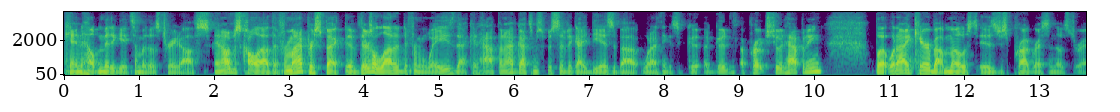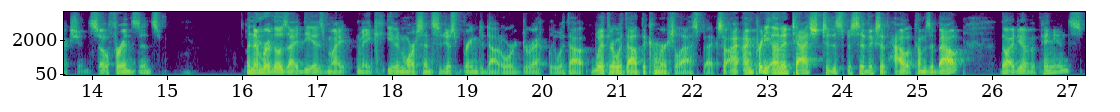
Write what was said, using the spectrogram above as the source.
can help mitigate some of those trade-offs. And I'll just call out that from my perspective there's a lot of different ways that could happen. I've got some specific ideas about what I think is a good a good approach to it happening. But what I care about most is just progress in those directions. So for instance, a number of those ideas might make even more sense to just bring to .org directly without with or without the commercial aspect. So I, I'm pretty unattached to the specifics of how it comes about, though I do have opinions.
